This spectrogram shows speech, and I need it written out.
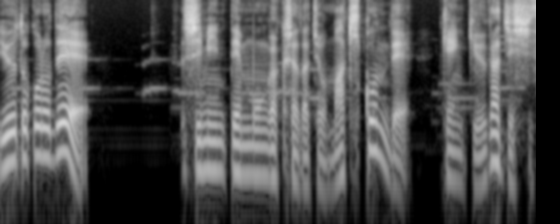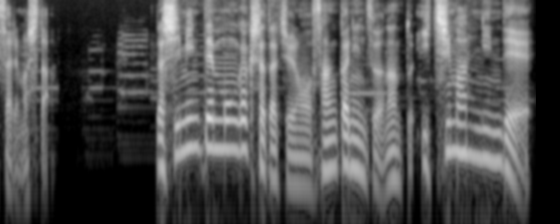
いうところで、市民天文学者たちを巻き込んで研究が実施されました。市民天文学者たちの参加人数はなんと1万人で、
